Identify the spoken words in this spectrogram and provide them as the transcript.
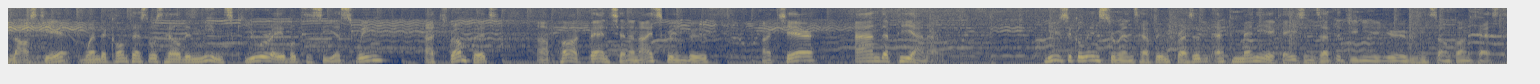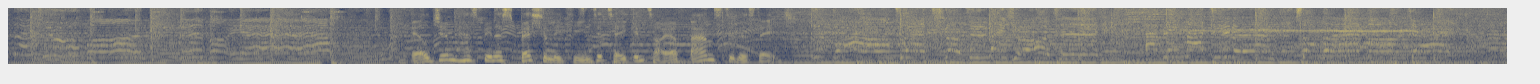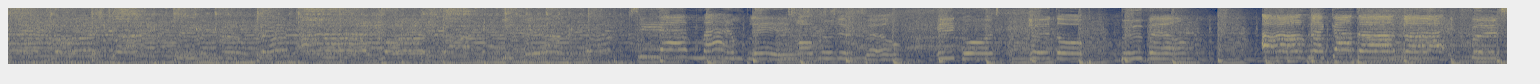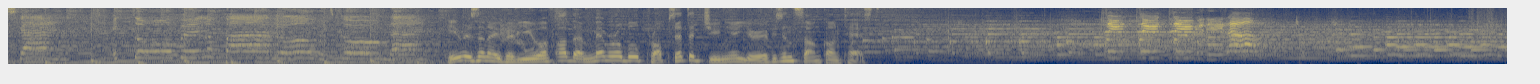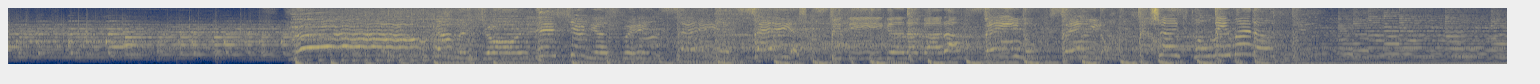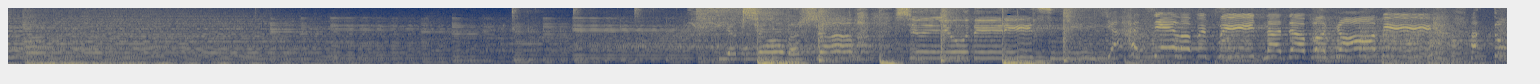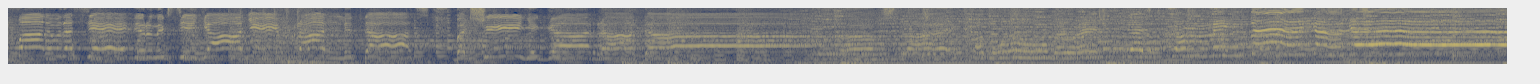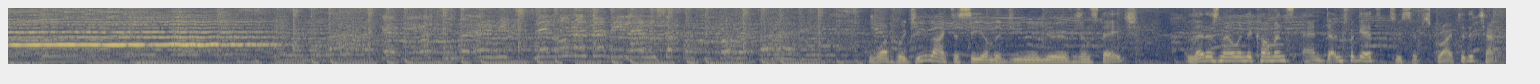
Last year, when the contest was held in Minsk, you were able to see a swing, a trumpet, a park bench and an ice cream booth, a chair, and a piano. Musical instruments have been present at many occasions at the Junior Eurovision Song Contest. Belgium has been especially keen to take entire bands to the stage. Here is an overview of other memorable props at the Junior Eurovision Song Contest. Якщо Варшава, що люди різні Я хотела бы плыть над облаками От туманов до северных сияний Пролетать большие города What would you like to see on the Junior Eurovision stage? Let us know in the comments and don't forget to subscribe to the channel.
